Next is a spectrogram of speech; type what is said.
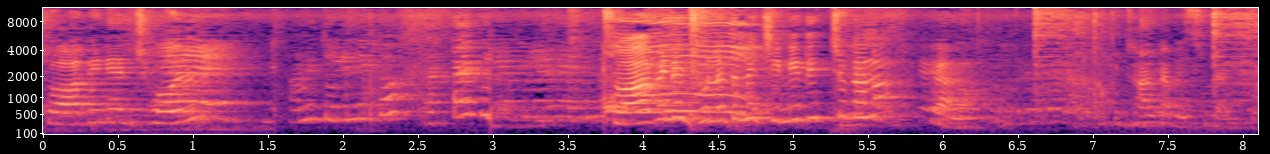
সোয়াবিনের ঝোল। আমি তুলিনি তো একটাই সোয়াবিনের ঝোলে তুমি চিনি দিচ্ছ কেন? কেন? ঝালটা বেশি লাগছে।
